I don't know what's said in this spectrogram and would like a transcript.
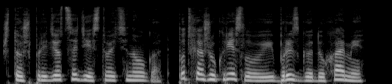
Что ж, придется действовать наугад. Подхожу к креслу и брызгаю духами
